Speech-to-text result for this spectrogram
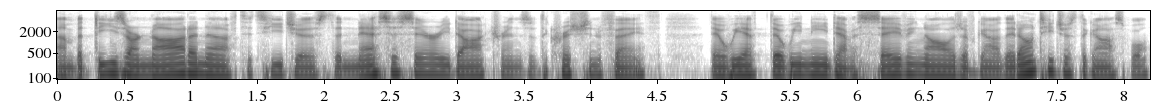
Um, but these are not enough to teach us the necessary doctrines of the Christian faith that we have that we need to have a saving knowledge of God. They don't teach us the gospel.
